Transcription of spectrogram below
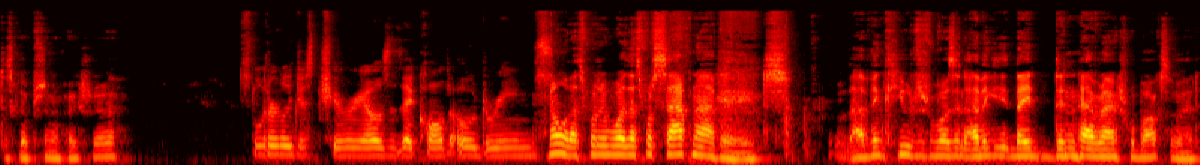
description and picture. It's literally just Cheerios that they called O Dreams. No, that's what it was. That's what Sapnap ate. I think he just wasn't. I think he, they didn't have an actual box of it.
